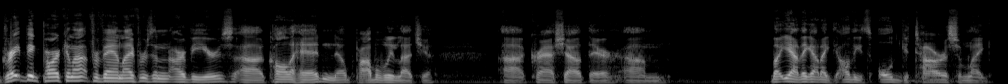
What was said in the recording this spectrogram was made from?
great big parking lot for van lifers and RVers. Uh, call ahead and they'll probably let you uh, crash out there. Um, but yeah, they got like all these old guitars from like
